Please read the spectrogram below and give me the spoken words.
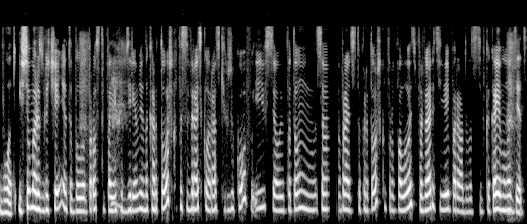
Вот. И все мое развлечение это было просто поехать в деревню на картошку, пособирать колорадских жуков и все. И потом собрать эту картошку, прополоть, пожарить ее и порадоваться. Типа, какая я молодец.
